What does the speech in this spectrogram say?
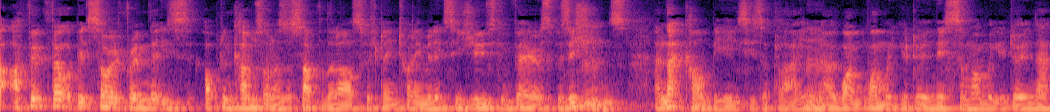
I, I felt a bit sorry for him that he's often comes on as a sub for the last 15, 20 minutes. He's used in various positions. Mm. And that can't be easy to play. You mm. know, one one week you're doing this and one week you're doing that.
